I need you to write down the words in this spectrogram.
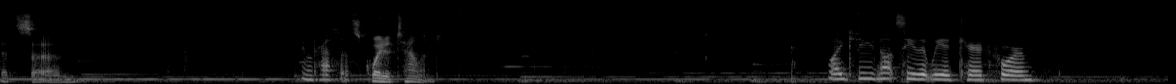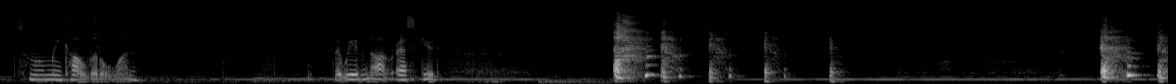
That's um, Impressive. that's quite a talent. Why do you not see that we had cared for we call Little One? That we have not rescued. Gonna say Scythe.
